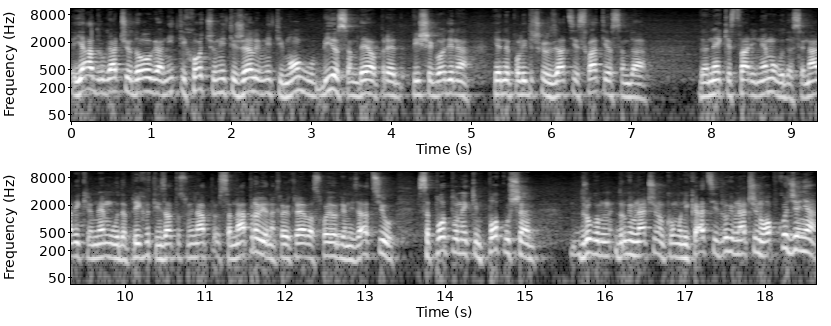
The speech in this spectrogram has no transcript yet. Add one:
ja drugačije od ovoga niti hoću, niti želim, niti mogu. Bio sam deo pred više godina jedne političke organizacije, shvatio sam da da neke stvari ne mogu da se naviknem, ne mogu da prihvatim, zato sam, napravio, sam napravio na kraju krajeva svoju organizaciju sa potpuno nekim pokušajem, drugom, drugim načinom komunikacije, drugim načinom ophođenja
